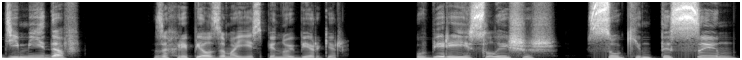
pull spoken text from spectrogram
Демидов!» — захрипел за моей спиной Бергер. «Убери, слышишь?» Сукин ты сын!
